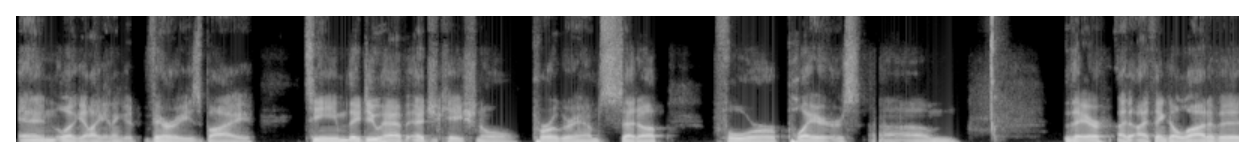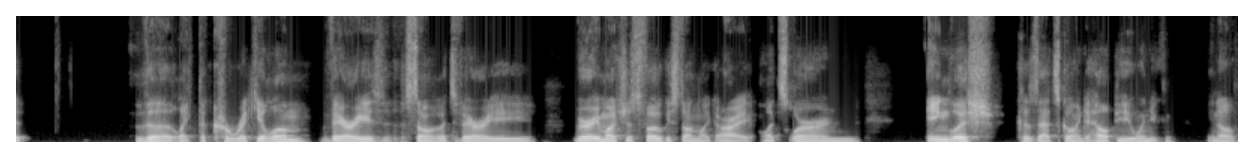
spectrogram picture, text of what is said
and like like I think it varies by team. They do have educational programs set up for players um, there. I, I think a lot of it, the like the curriculum varies. Some of it's very very much just focused on like, all right, let's learn English because that's going to help you when you can, you know,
